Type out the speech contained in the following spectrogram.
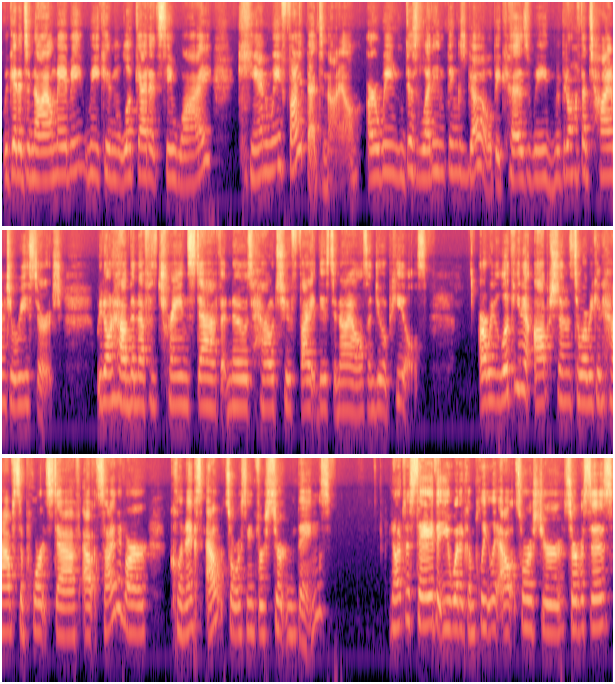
we get a denial maybe, we can look at it, see why. Can we fight that denial? Are we just letting things go because we, we don't have the time to research? We don't have enough trained staff that knows how to fight these denials and do appeals. Are we looking at options to where we can have support staff outside of our clinics outsourcing for certain things? Not to say that you want to completely outsource your services.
